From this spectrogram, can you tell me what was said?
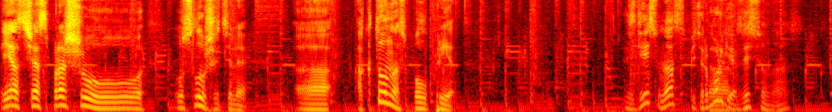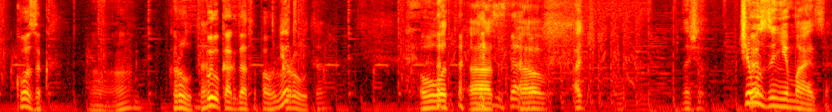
я сейчас спрошу у, у слушателя, э, а кто у нас полпред? Здесь у нас, в Петербурге, Да, здесь у нас. Козак Ага, Круто. был когда-то, по-моему, нет? Круто. Вот, а, а, а, значит, чем он занимается?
